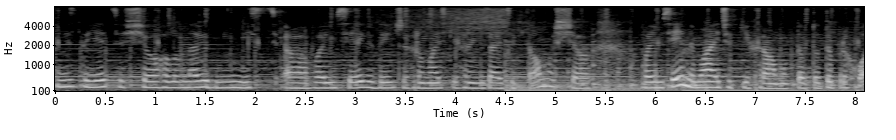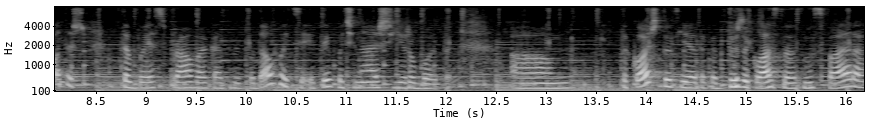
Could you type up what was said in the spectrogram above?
Мені здається, що головна відмінність е, YMCA від інших громадських організацій в тому, що в YMCA немає чітких рамок. Тобто ти приходиш, в тебе є справа, яка тобі подобається, і ти починаєш її робити. Також тут є така дуже класна атмосфера.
